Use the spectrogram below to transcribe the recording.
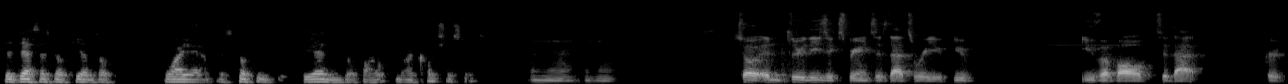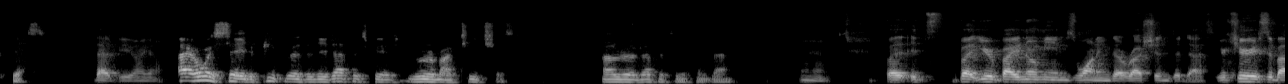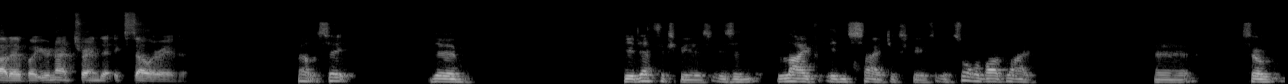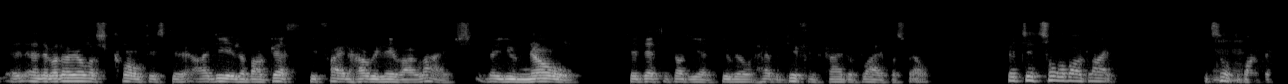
that death is not the end of who I am. It's not the, the end of our, my consciousness. Mm-hmm, mm-hmm. So, and through these experiences, that's where you you've you've evolved to that. Yes. That view. Yeah. I always say the people with the near-death experience were my teachers. I learned everything from them. Mm-hmm. But it's but you're by no means wanting to rush into death. You're curious about it, but you're not trying to accelerate it. Well, say the the death experience is a life insight experience. It's all about life. Uh, so, and what I always quote is the idea about death define how we live our lives. Where you know that death is not the end, you will have a different kind of life as well. But it's all about life. It's mm-hmm. not about death.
